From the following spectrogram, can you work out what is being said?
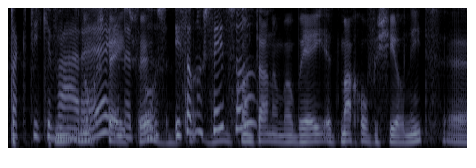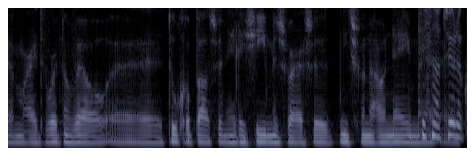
tactieken waren. Hè, in het oosten. Is dat nog steeds zo? Guantanamo Bay, het mag officieel niet, eh, maar het wordt nog wel eh, toegepast in regimes waar ze het niet zo nauw nemen. Het is natuurlijk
